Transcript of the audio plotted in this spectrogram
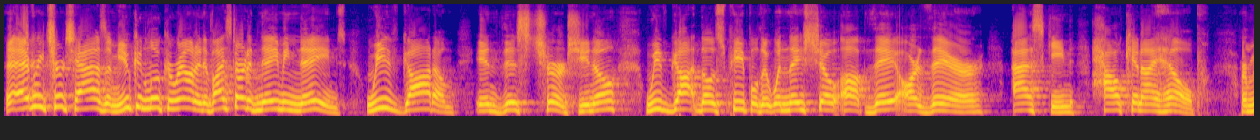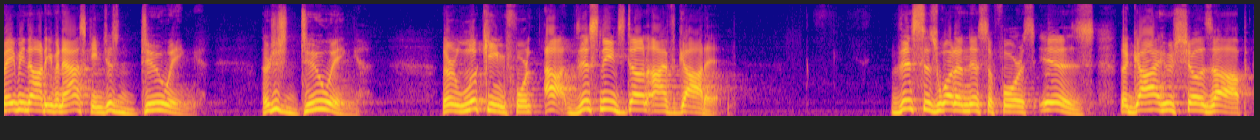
Every church has them. You can look around, and if I started naming names, we've got them in this church. You know, we've got those people that when they show up, they are there asking, How can I help? Or maybe not even asking, just doing. They're just doing. They're looking for, ah, this needs done, I've got it. This is what Onesiphorus is the guy who shows up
